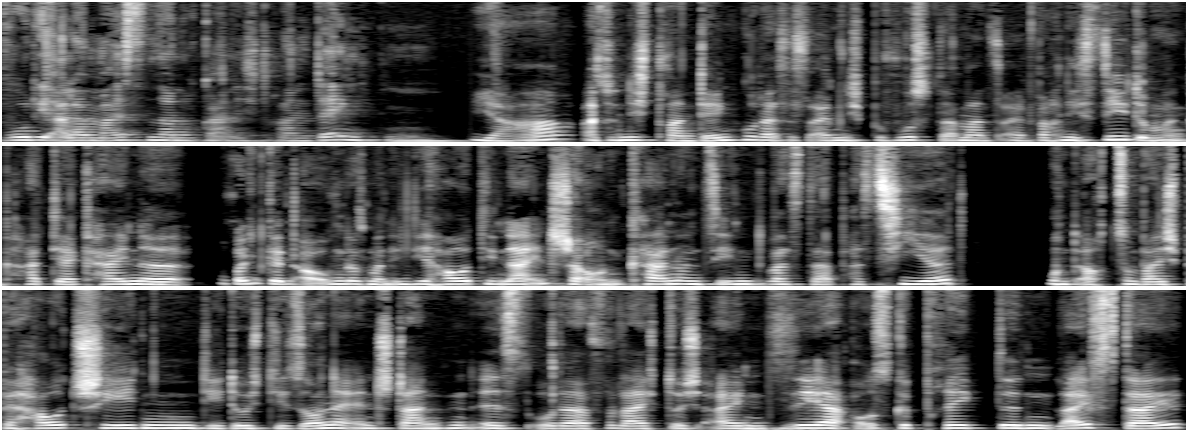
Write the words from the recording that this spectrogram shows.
wo die allermeisten da noch gar nicht dran denken. Ja, also nicht dran denken oder es ist einem nicht bewusst, weil man es einfach nicht sieht. Und man hat ja keine Röntgenaugen, dass man in die Haut hineinschauen kann und sieht, was da passiert. Und auch zum Beispiel Hautschäden, die durch die Sonne entstanden ist oder vielleicht durch einen sehr ausgeprägten Lifestyle,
